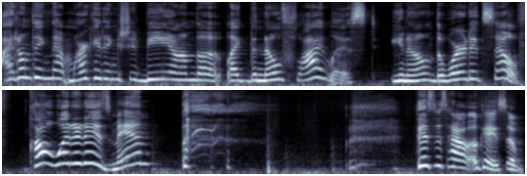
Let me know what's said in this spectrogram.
I don't think that marketing should be on the like the no fly list, you know, the word itself. Call it what it is, man. this is how okay, so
